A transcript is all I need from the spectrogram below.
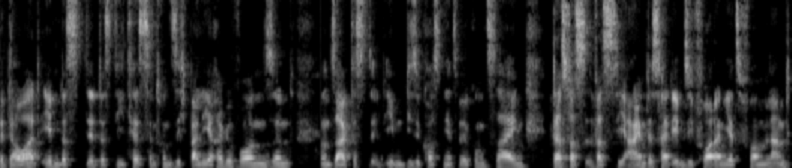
bedauert eben, dass, dass die Testzentren sichtbar leerer geworden sind und sagt, dass eben diese Kosten jetzt Wirkung zeigen. Das, was, was sie eint, ist halt eben, sie fordern jetzt vom Land,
